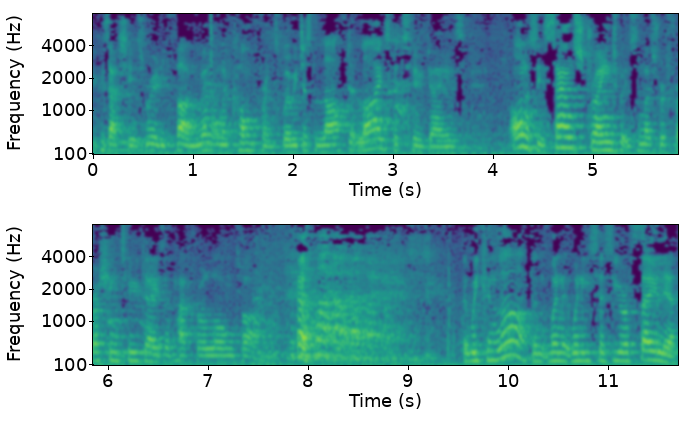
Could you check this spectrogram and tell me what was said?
because actually it's really fun. We went on a conference where we just laughed at lies for two days. Honestly, it sounds strange, but it's the most refreshing two days I've had for a long time. that we can laugh, and when, when he says you're a failure,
